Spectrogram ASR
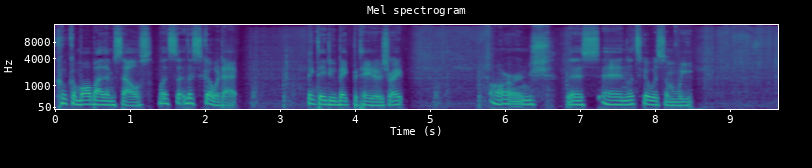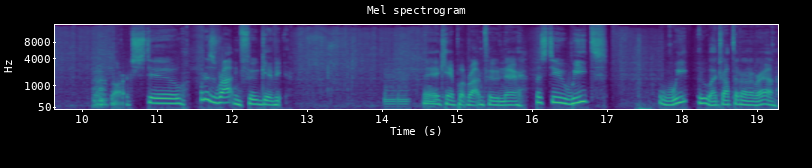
cook them all by themselves. Let's uh, let's go with that. Think they do baked potatoes, right? Orange, this, and let's go with some wheat. Large stew. What does rotten food give you? Eh, I can't put rotten food in there. Let's do wheat. Wheat. Ooh, I dropped it on the ground.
